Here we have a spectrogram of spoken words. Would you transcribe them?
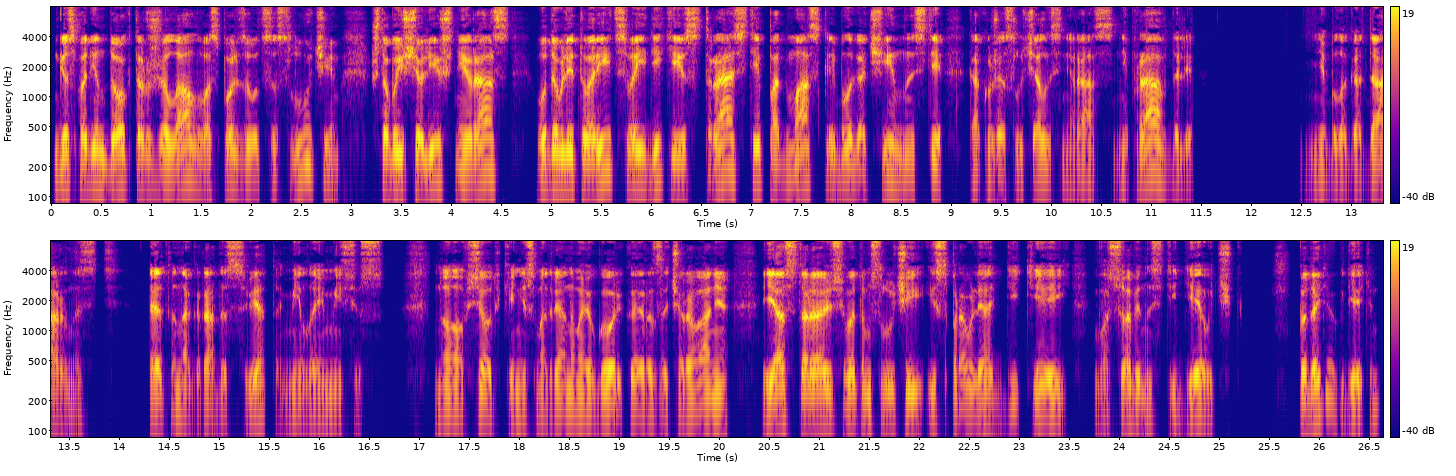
Господин доктор желал воспользоваться случаем, чтобы еще лишний раз удовлетворить свои дикие страсти под маской благочинности, как уже случалось не раз. Не правда ли? Неблагодарность — это награда света, милая миссис. Но все-таки, несмотря на мое горькое разочарование, я стараюсь в этом случае исправлять детей, в особенности девочек. Подойдя к детям,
